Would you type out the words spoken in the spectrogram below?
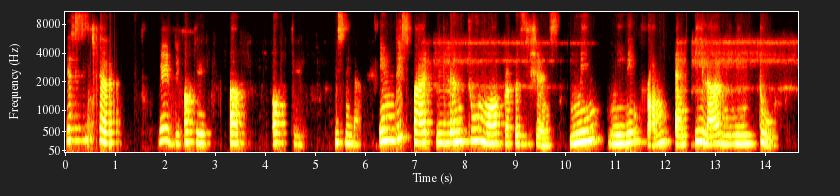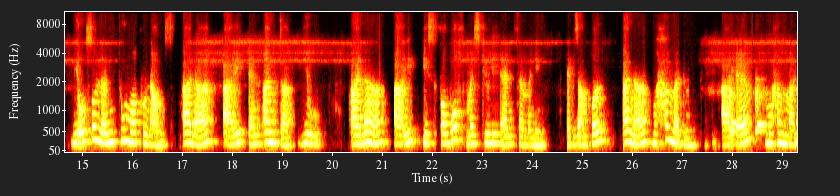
Yes, teacher. read this. Okay. Uh, okay. Bismillah. In this part, we learn two more prepositions. Min meaning from and ila meaning to. We also learn two more pronouns. Ana, I, and anta, you. Ana, I is for both masculine and feminine. Example, Ana Muhammadun. I am Muhammad.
